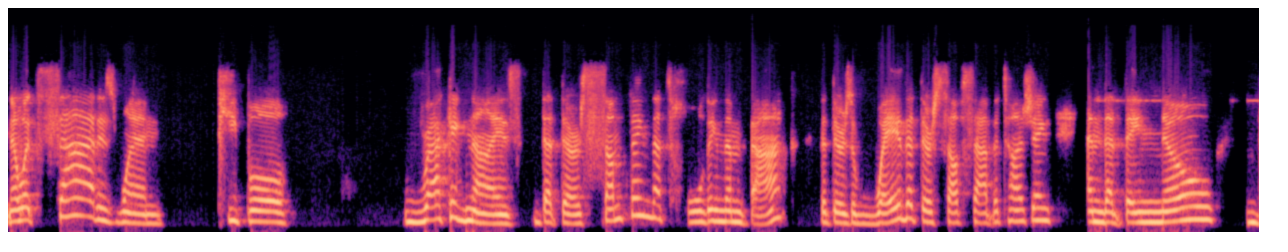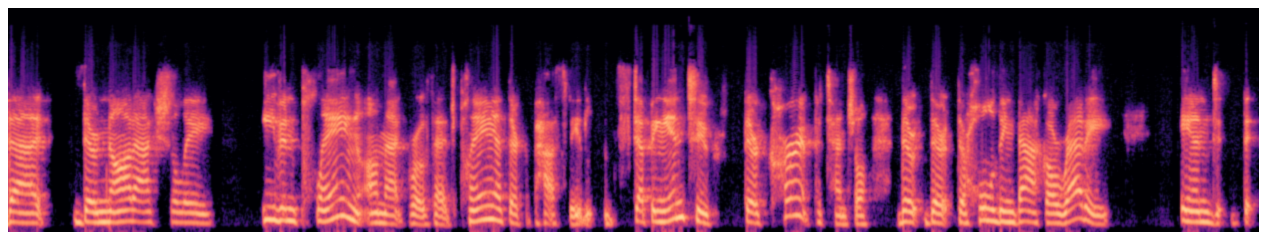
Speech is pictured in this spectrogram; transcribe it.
Now, what's sad is when people recognize that there's something that's holding them back, that there's a way that they're self sabotaging, and that they know that they're not actually even playing on that growth edge, playing at their capacity, stepping into their current potential. They're they're they're holding back already, and th-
